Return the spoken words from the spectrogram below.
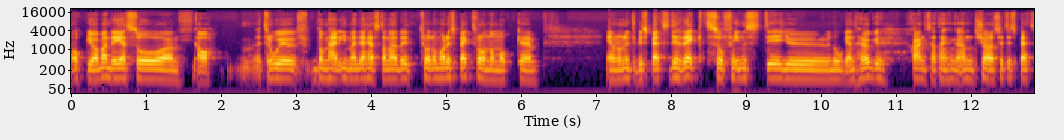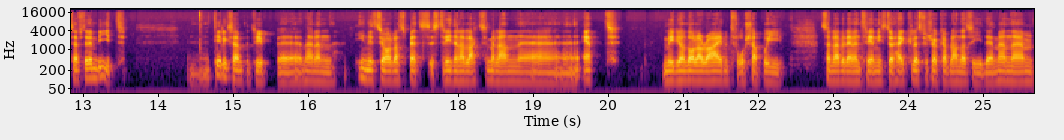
och gör man det så, ja, jag tror ju de här invändiga hästarna, det tror de har respekt för honom och eh, även om det inte blir spets direkt så finns det ju nog en hög chans att han kan köra sig till spets efter en bit. Eh, till exempel typ eh, när den initiala spetsstriden har lagt sig mellan eh, ett miljon dollar rhyme, två Chapuis. Sen lär väl även tre Mr Hercules försöka blanda sig i det, men ehm,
